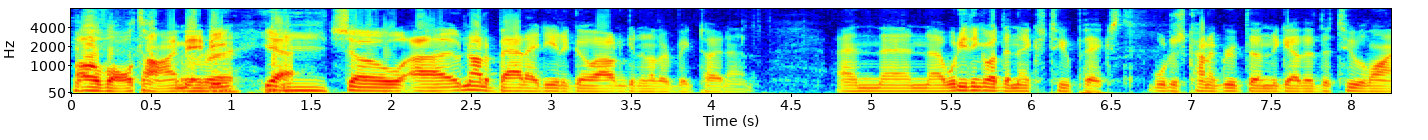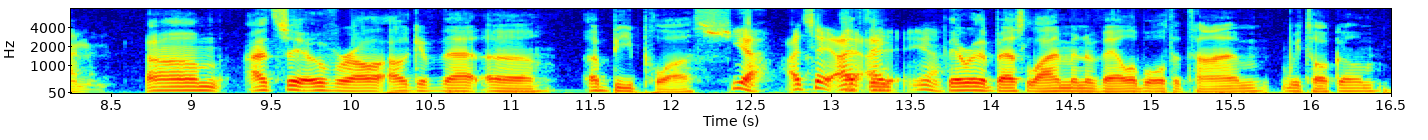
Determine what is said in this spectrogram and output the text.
of all time. Maybe, Right. yeah. So uh, not a bad idea to go out and get another big tight end. And then, uh, what do you think about the next two picks? We'll just kind of group them together. The two linemen. Um, I'd say overall, I'll give that a a B plus. Yeah, I'd say. I, I think I, yeah. they were the best linemen available at the time. We took them,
